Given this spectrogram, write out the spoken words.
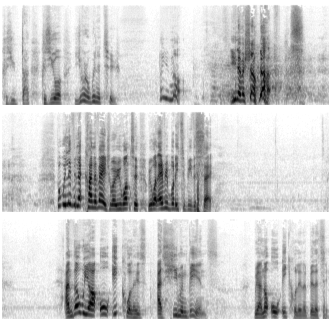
because you don't, because you're you're a winner too. No, you're not. You never showed up. But we live in that kind of age where we want to, we want everybody to be the same. And though we are all equal as, as human beings, we are not all equal in ability.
